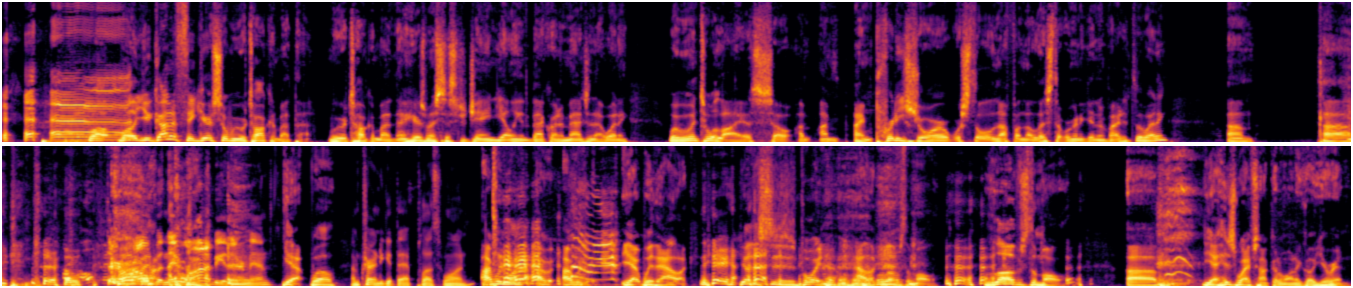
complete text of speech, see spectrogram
well, well, you got to figure. So we were talking about that. We were talking about that. Here's my sister Jane yelling in the background. Imagine that wedding. Well, we went to Elias, so I'm I'm I'm pretty sure we're still enough on the list that we're going to get invited to the wedding. Um, uh, They're hoping. They want to be there, man. yeah. Well, I'm trying to get that plus one. I would want. I would, I would. Yeah, with Alec. Yeah, this is his boy now. Alec loves the mole. Loves the mole. Um, yeah, his wife's not going to want to go. You're in.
